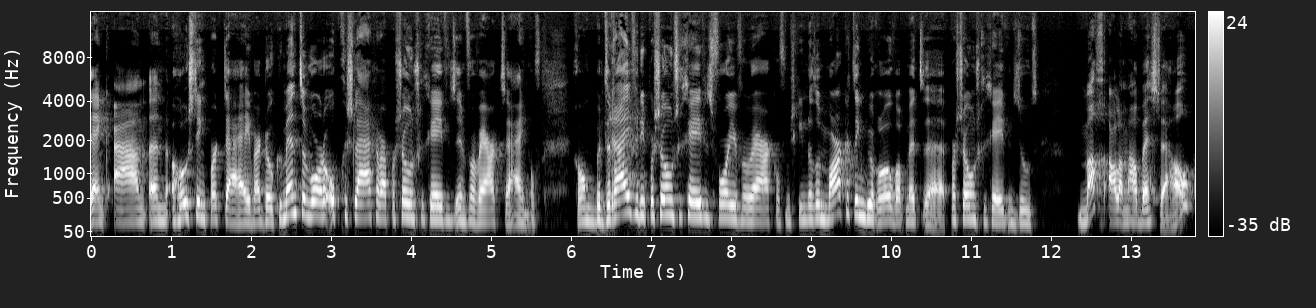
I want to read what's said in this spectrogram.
Denk aan een hostingpartij waar documenten worden opgeslagen waar persoonsgegevens in verwerkt zijn. Of gewoon bedrijven die persoonsgegevens voor je verwerken. Of misschien dat een marketingbureau wat met uh, persoonsgegevens doet. Mag allemaal best wel,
